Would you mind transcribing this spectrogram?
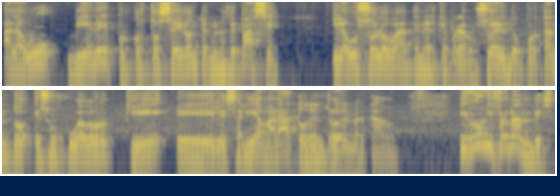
a la U viene por costo cero en términos de pase y la U solo va a tener que pagar un sueldo. Por tanto, es un jugador que eh, le salía barato dentro del mercado. Y Ronnie Fernández,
